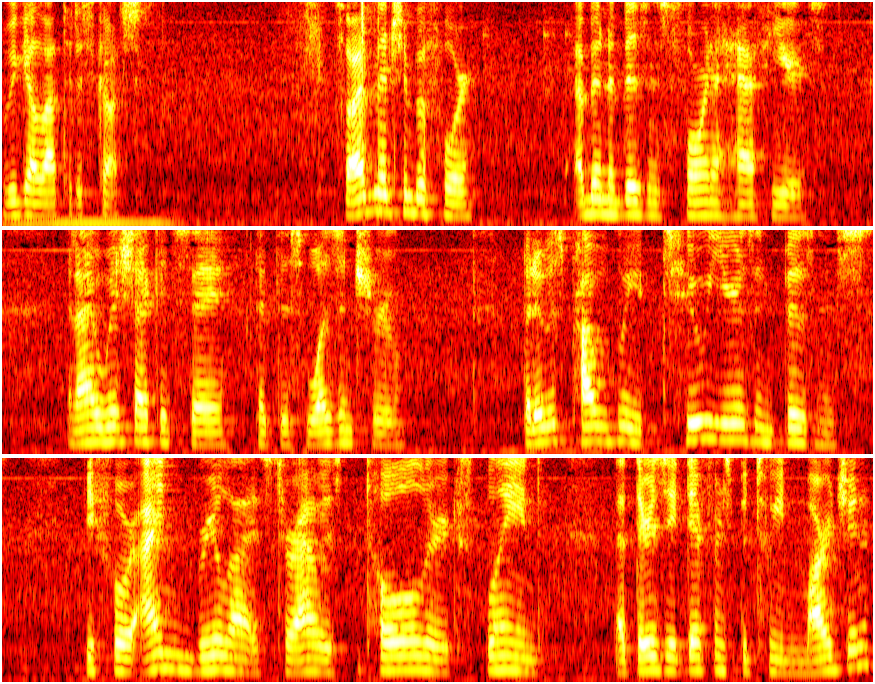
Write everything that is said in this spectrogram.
We got a lot to discuss. So, I've mentioned before, I've been in business four and a half years. And I wish I could say that this wasn't true. But it was probably two years in business before I realized or I was told or explained that there's a difference between margin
